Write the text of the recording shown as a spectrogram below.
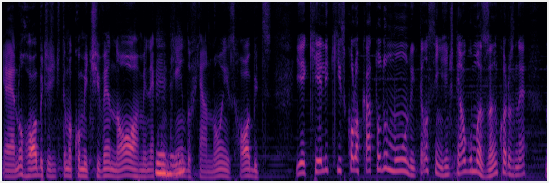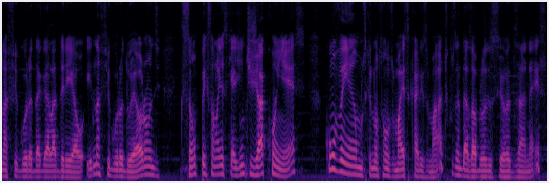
É, no Hobbit a gente tem uma comitiva enorme, né? Com uhum. Gandalf, anões, hobbits. E aqui ele quis colocar todo mundo. Então, assim, a gente tem algumas âncoras, né? Na figura da Galadriel e na figura do Elrond, que são personagens que a gente já conhece. Convenhamos que não são os mais carismáticos né, das obras do Senhor dos Anéis,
